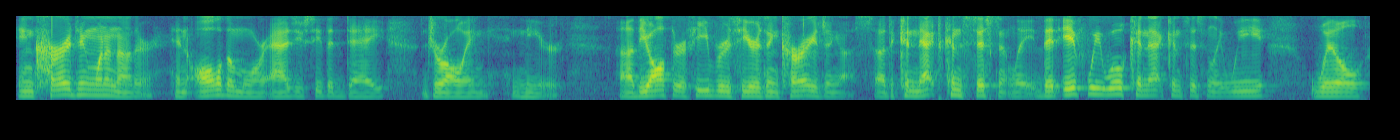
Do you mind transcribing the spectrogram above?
encouraging one another, and all the more as you see the day drawing near. Uh, the author of Hebrews here is encouraging us uh, to connect consistently, that if we will connect consistently, we will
